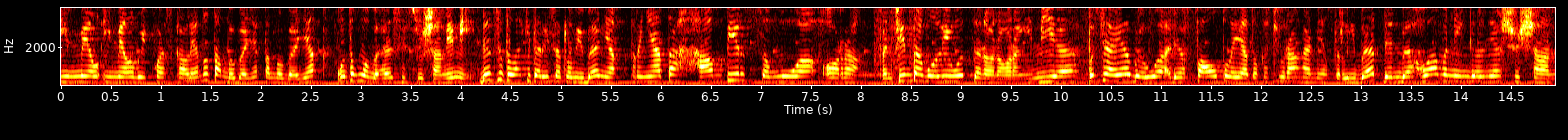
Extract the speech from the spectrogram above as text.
email-email request kalian tuh tambah banyak tambah banyak untuk membahas si Sushan ini. Dan setelah kita riset lebih banyak, ternyata hampir semua orang, pencinta Bollywood dan orang-orang India, percaya bahwa ada foul play atau kecurangan yang terlibat dan bahwa meninggalnya Sushan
